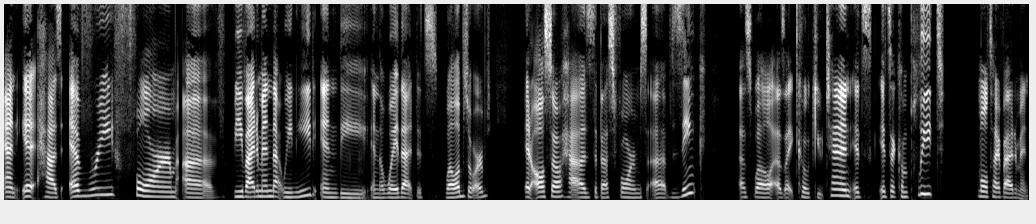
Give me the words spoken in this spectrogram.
And it has every form of B vitamin that we need in the in the way that it's well absorbed. It also has the best forms of zinc as well as like CoQ10. It's it's a complete multivitamin.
